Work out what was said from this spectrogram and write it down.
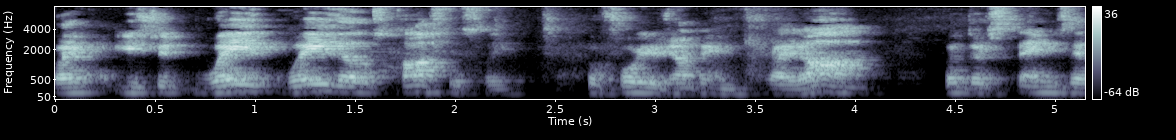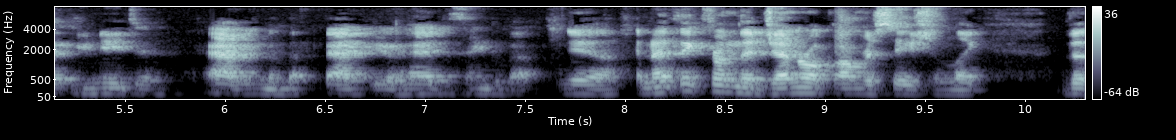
like, you should weigh, weigh those cautiously before you're jumping right on. But there's things that you need to have in the back of your head to think about. Yeah, and I think from the general conversation, like the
